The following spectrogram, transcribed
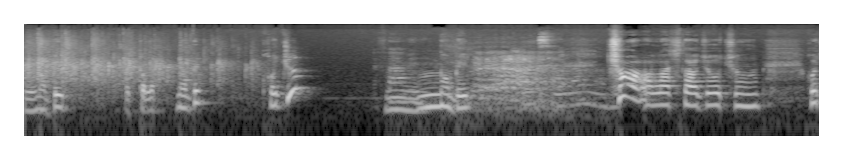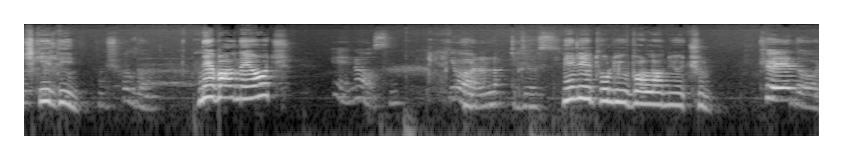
nabil. Çepal nabil. Kocun nabil. Çağır Allah aşkına için. Hoş geldin. Hoş buldum. Ne var ne hoş? İyi ne olsun. Yuvarlanıp gidiyoruz. Nereye doğru yuvarlanıyor için? Köye doğru.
